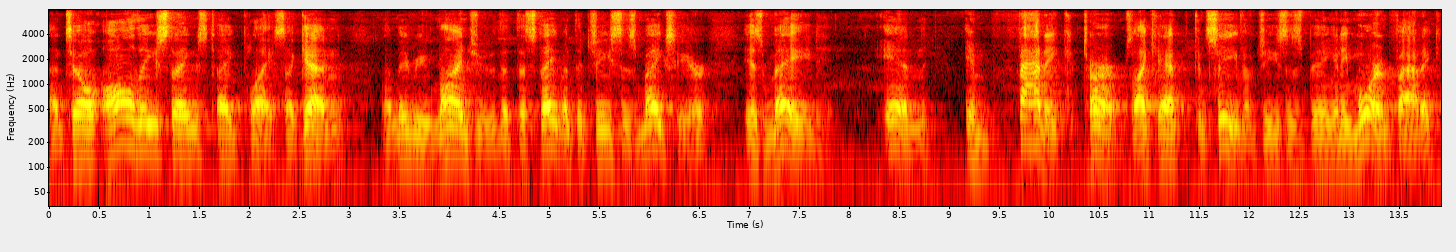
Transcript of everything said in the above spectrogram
until all these things take place. Again, let me remind you that the statement that Jesus makes here is made in emphatic terms. I can't conceive of Jesus being any more emphatic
